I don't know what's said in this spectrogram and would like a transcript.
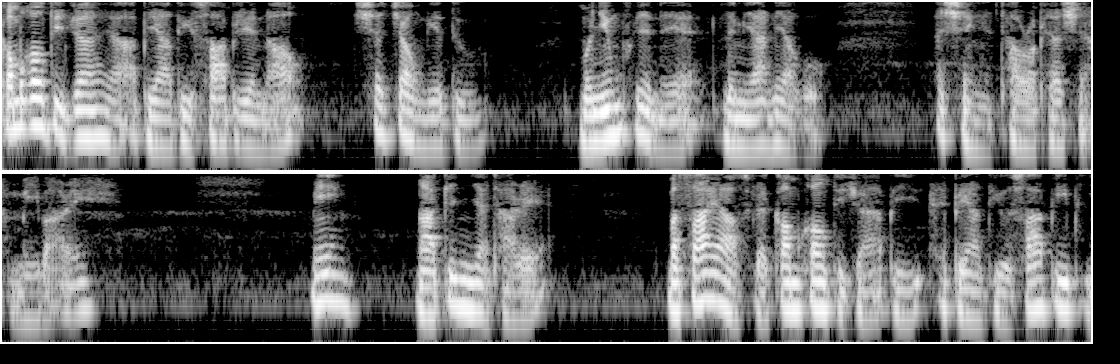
ကမ္မကောင်းတိကျမ်းရာအပြာတိစားပြီးတဲ့နောက်ရှက်ကြောက်နေသူ မငြင်းဖြစ်နေတဲ့လင်မယားနှစ်ယောက်ကို အရှင်ထာဝရဘုရားရှင်မေးပါတယ်မင်းငါပြညတ်ထားတဲ့မစားရဆိုတဲ့ကောင်းကောင်းတိကျမ်းအပြီးအပြာတိကိုစားပြီးပြီ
